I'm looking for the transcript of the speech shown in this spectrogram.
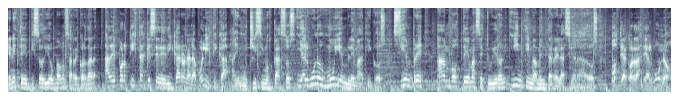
En este episodio vamos a recordar a deportistas que se dedicaron a la política. Hay muchísimos casos y algunos muy emblemáticos. Siempre ambos temas estuvieron íntimamente relacionados. ¿Vos te acordás de alguno?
